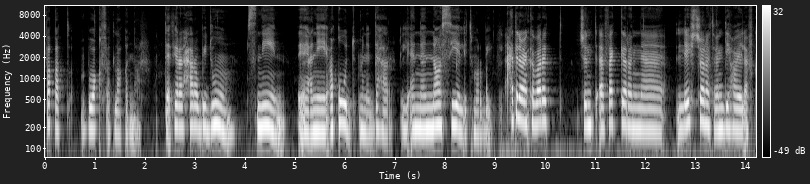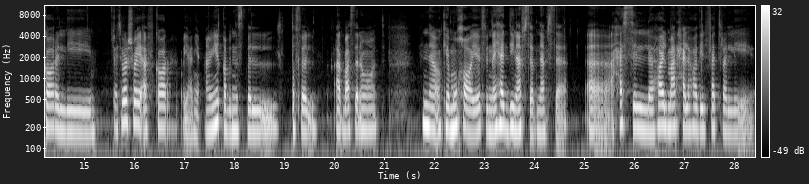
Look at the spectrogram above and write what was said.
فقط بوقف إطلاق النار. تأثير الحرب يدوم سنين يعني عقود من الدهر لأن الناس هي اللي تمر بي حتى لما كبرت كنت أفكر أن ليش كانت عندي هاي الأفكار اللي تعتبر شوية أفكار يعني عميقة بالنسبة للطفل أربع سنوات. إنه okay مو خايف إنه يهدي نفسه بنفسه. آه، أحس هاي المرحلة هذه الفترة اللي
